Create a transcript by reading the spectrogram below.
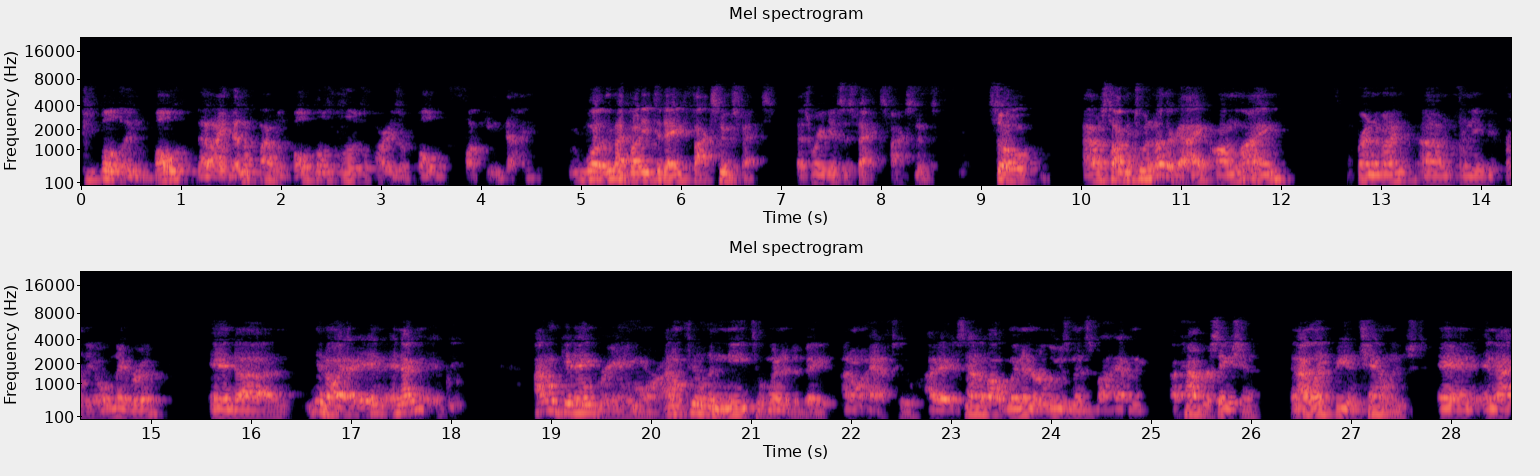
People in both that identify with both those political parties are both fucking dying. Well, my buddy today, Fox News facts. That's where he gets his facts, Fox News. So I was talking to another guy online, friend of mine um, from the from the old neighborhood, and uh, you know, I, and, and I I don't get angry anymore. I don't feel the need to win a debate. I don't have to. I, it's not about winning or losing. It's about having a conversation. And I like being challenged. And and I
